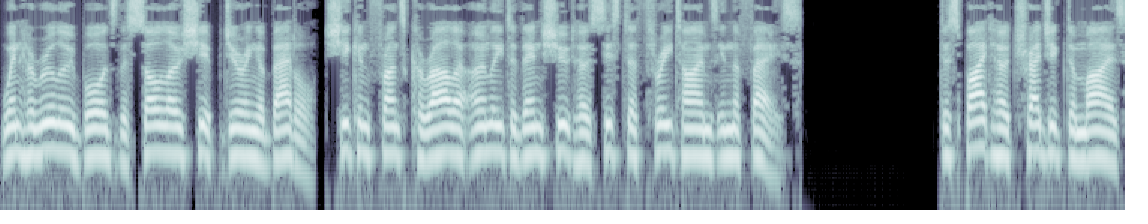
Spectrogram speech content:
when Harulu boards the Solo ship during a battle, she confronts Kerala only to then shoot her sister three times in the face. Despite her tragic demise,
